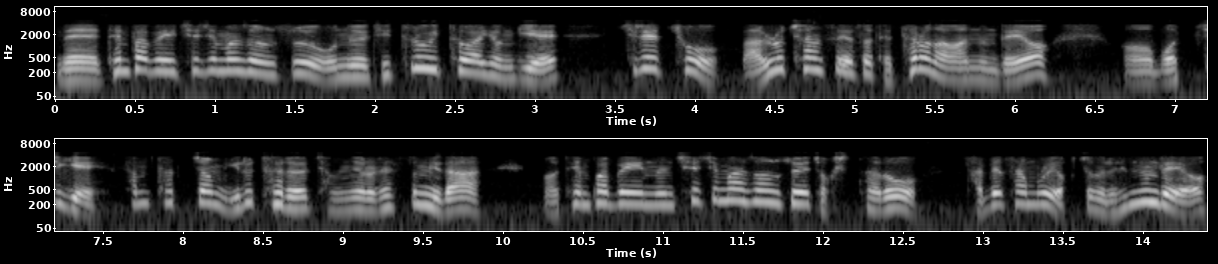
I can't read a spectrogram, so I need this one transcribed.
네, 템파베이 최지만 선수 오늘 디트로이트와 경기에 7회 초 말로 찬스에서 대타로 나왔는데요. 어, 멋지게 3타점 2루타를 장렬을 했습니다. 어, 템파베이는 최지만 선수의 적시타로 4대 3으로 역전을 했는데요.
